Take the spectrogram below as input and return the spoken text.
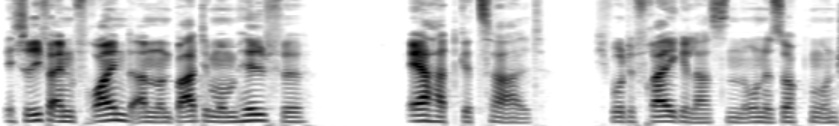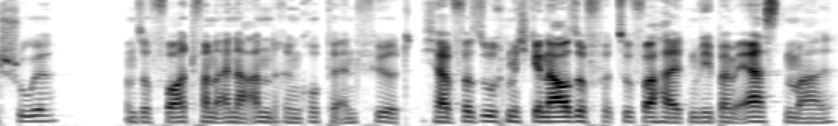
Ich rief einen Freund an und bat ihm um Hilfe. Er hat gezahlt. Ich wurde freigelassen, ohne Socken und Schuhe, und sofort von einer anderen Gruppe entführt. Ich habe versucht, mich genauso zu verhalten wie beim ersten Mal,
